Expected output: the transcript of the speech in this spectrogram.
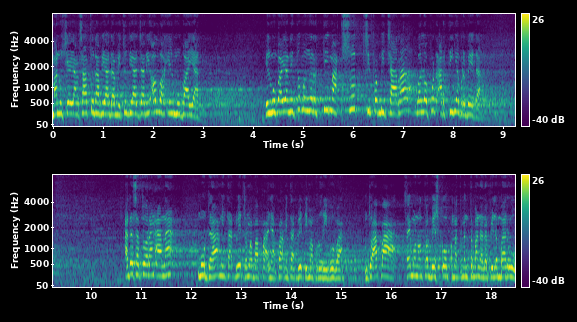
Manusia yang satu Nabi Adam itu diajari Allah ilmu bayan. Ilmu bayan itu mengerti maksud si pembicara walaupun artinya berbeda. Ada satu orang anak muda minta duit sama bapaknya, Pak minta duit 50 ribu Pak. Untuk apa? Saya mau nonton bioskop sama teman-teman ada film baru.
